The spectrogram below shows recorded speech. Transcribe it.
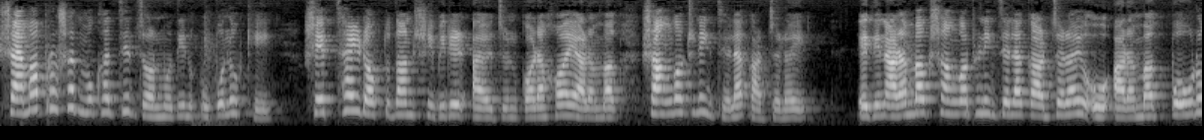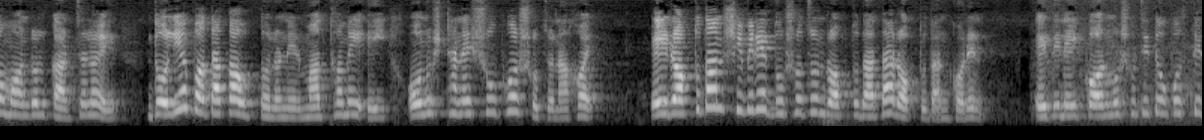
শ্যামাপ্রসাদ মুখার্জির জন্মদিন উপলক্ষে স্বেচ্ছায় রক্তদান শিবিরের আয়োজন করা হয় আরামবাগ সাংগঠনিক জেলা কার্যালয়ে। এদিন আরামবাগ সাংগঠনিক জেলা কার্যালয় ও আরামবাগ পৌর মণ্ডল কার্যালয়ে দলীয় পতাকা উত্তোলনের মাধ্যমে এই অনুষ্ঠানের শুভ সূচনা হয়। এই রক্তদান শিবিরে দুশো জন রক্তদাতা রক্তদান করেন। এদিন এই কর্মসূচিতে উপস্থিত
